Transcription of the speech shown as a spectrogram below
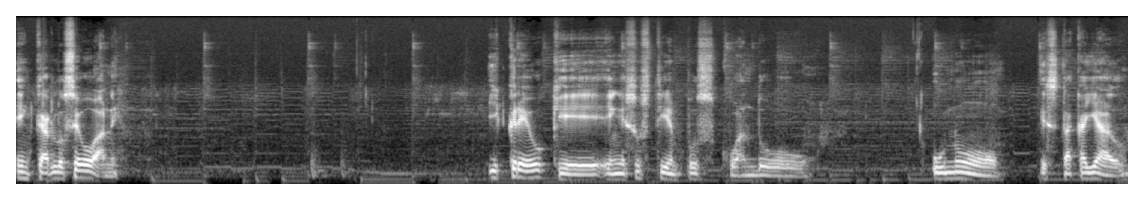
en Carlos Seoane. Y creo que en esos tiempos, cuando uno está callado,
